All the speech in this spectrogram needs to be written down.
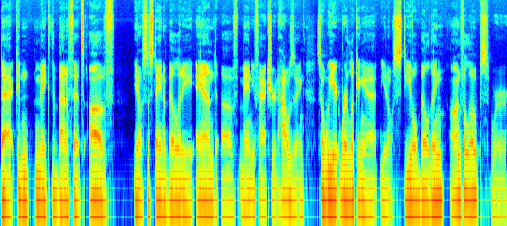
that can make the benefits of you know sustainability and of manufactured housing. So we we're looking at you know steel building envelopes. We're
